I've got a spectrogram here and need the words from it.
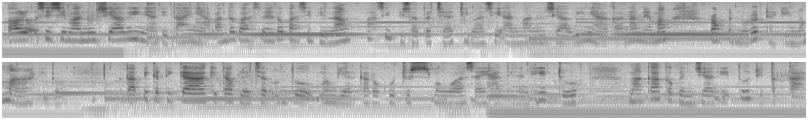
Kalau sisi manusiawinya ditanya, Ante pasti itu pasti bilang pasti bisa terjadi masihan manusiawinya karena memang roh penurut daging lemah gitu. Tetapi ketika kita belajar untuk membiarkan Roh Kudus menguasai hati dan hidup, maka kebencian itu ditekan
